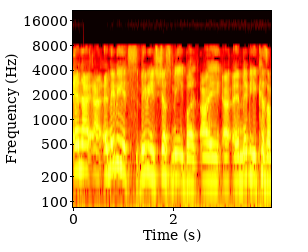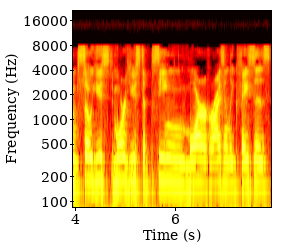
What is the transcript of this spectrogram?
And I, and maybe it's maybe it's just me, but I uh, and maybe because I'm so used more used to seeing more Horizon League faces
